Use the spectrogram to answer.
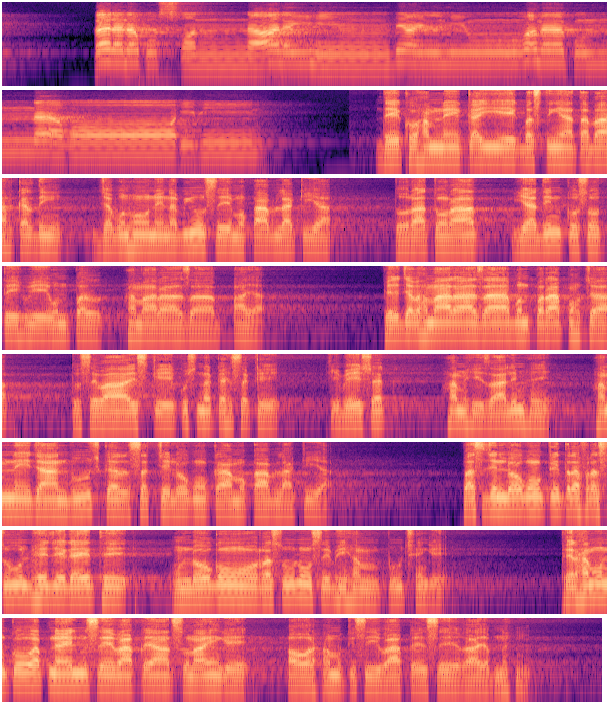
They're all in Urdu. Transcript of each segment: فلنقصن عليهم بعلم وما كنا غائبين دیکھو ہم نے کئی ایک بستیاں تباہ کر دیں جب انہوں نے نبیوں سے مقابلہ کیا تو راتوں رات یا دن کو سوتے ہوئے ان پر ہمارا عذاب آیا۔ پھر جب ہمارا عذاب ان پر آ پہنچا تو سوائے اس کے کچھ نہ کہہ سکے کہ بے شک ہم ہی ظالم ہیں۔ ہم نے جان بوجھ کر سچے لوگوں کا مقابلہ کیا۔ پس جن لوگوں کی طرف رسول بھیجے گئے تھے، ان لوگوں اور رسولوں سے بھی ہم پوچھیں گے۔ پھر ہم ان کو اپنے علم سے واقعات سنائیں گے اور ہم کسی واقعے سے غائب نہیں۔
